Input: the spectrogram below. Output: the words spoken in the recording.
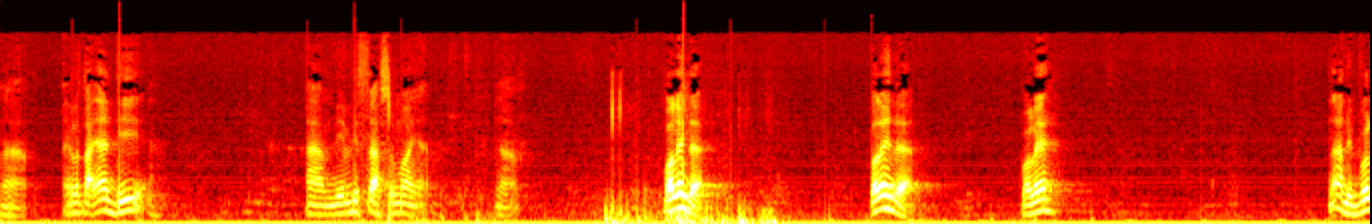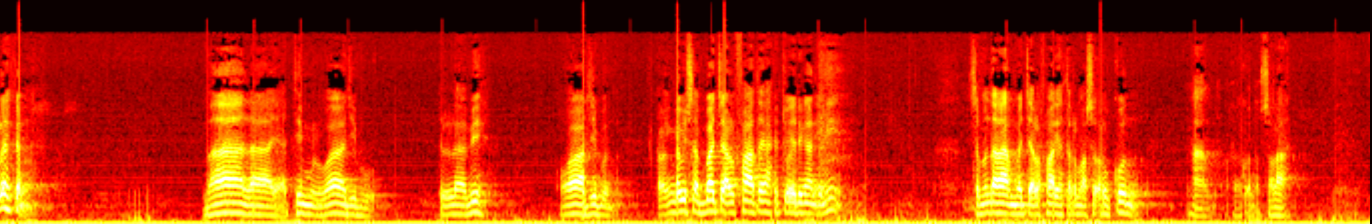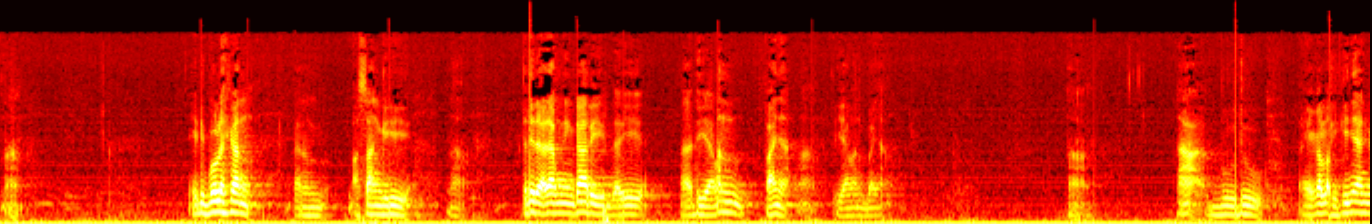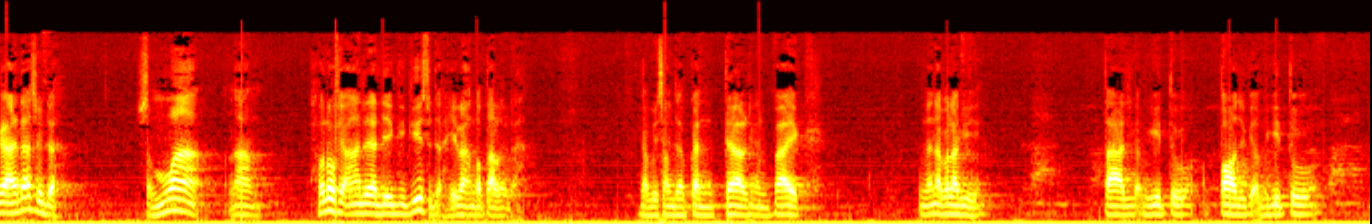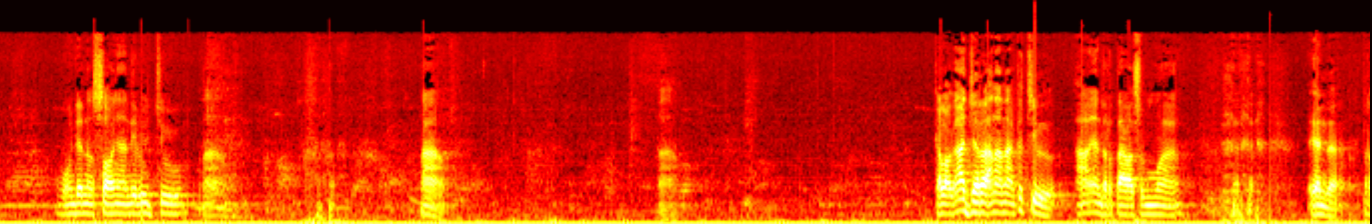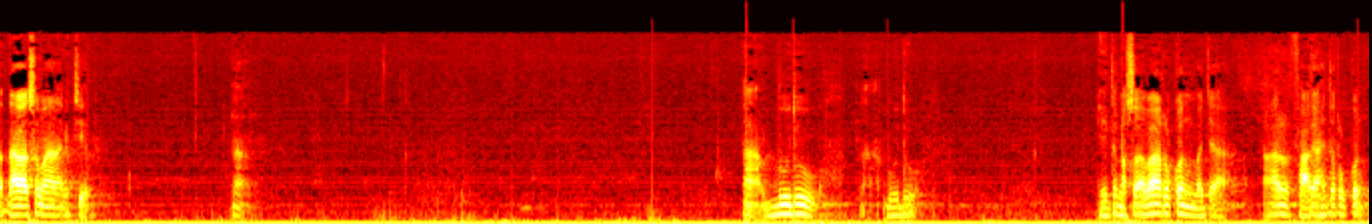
Nah, letaknya di nah, di semuanya. Nah. Boleh enggak? Boleh enggak? Boleh? Nah, dibolehkan. Mala yatimul wajibu illa bih wajibun. Kalau enggak bisa baca Al-Fatihah kecuali dengan ini, sementara baca Al-Fatihah termasuk rukun. Nah, rukun salat. Nah. Ini dibolehkan dan pasang gigi. Nah, tidak ada yang mengingkari dari Nah, di Yaman banyak, nah, di Yaman banyak. Nah, nah budu. Eh, kalau giginya nggak ada sudah semua nah huruf yang ada di gigi sudah hilang total sudah. Nggak bisa mengucapkan dal dengan baik. Kemudian apa lagi? Ta juga begitu, to juga begitu. Kemudian soalnya nanti lucu. Nah. nah. Nah, kalau ngajar anak-anak kecil, anak yang tertawa semua. ya enggak, tertawa semua anak kecil. Nah. Nah, budu. Nah, budu. Itu termasuk apa? Rukun baca Al-Fatihah itu rukun.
